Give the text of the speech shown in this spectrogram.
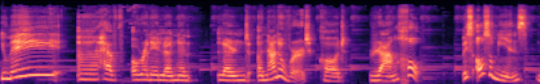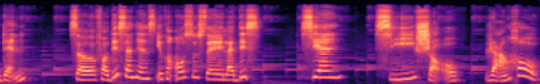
You may uh, have already learned learned another word called 然后, which also means then. So for this sentence, you can also say like this: 先洗手，然后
